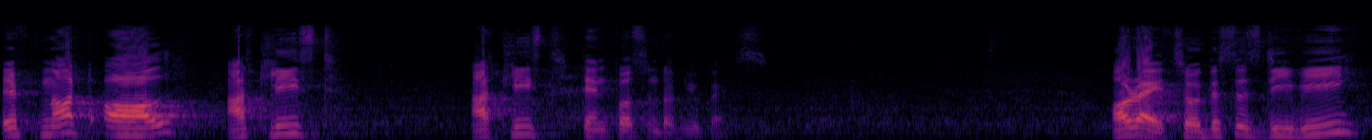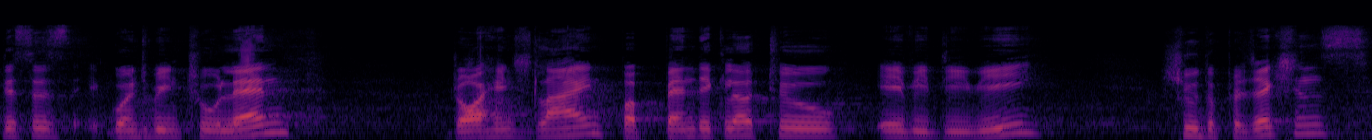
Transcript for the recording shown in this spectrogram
If not all, at least at least 10 percent of you guys. All right, so this is dV, this is going to be in true length, draw a hinged line perpendicular to AVDV, shoot the projections,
